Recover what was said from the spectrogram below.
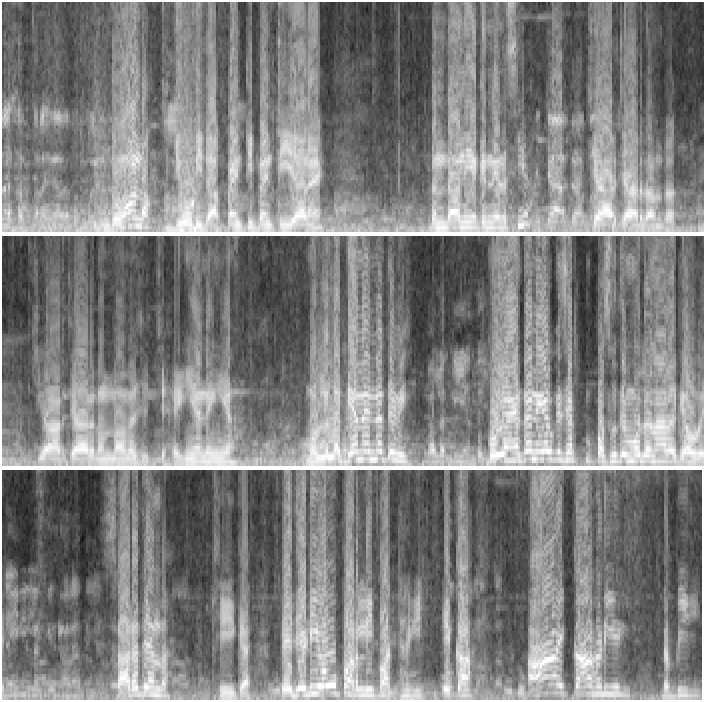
ਦਾ 70000 ਦਾ ਦੋਵਾਂ ਦਾ? ਜੋੜੀ ਦਾ 35 35000 ਹੈ? ਦੰਦਾਂ ਦੀਆਂ ਕਿੰਨੇ ਦੱਸੀਆਂ ਚਾਰ ਚਾਰ ਚਾਰ ਚਾਰ ਦੰਦ। ਚਾਰ ਚਾਰ ਦੰਦਾਂ ਦੇ ਵਿੱਚ ਹੈਗੀਆਂ ਨੇਗੀਆਂ। ਮੁੱਲ ਲੱਗਿਆ ਨਾ ਇਹਨਾਂ ਤੇ ਵੀ? ਲੱਗੀ ਜਾਂਦੀ ਕੋਈ ਐਂ ਤਾਂ ਨਹੀਂ ਕਿਸੇ ਪਸ਼ੂ ਦੇ ਮੁੱਲ ਨਾ ਲੱਗਿਆ ਹੋਵੇ? ਨਹੀਂ ਨਹੀਂ ਲੱਗੀ ਸਾਰਿਆਂ ਦੀ ਜਾਂਦੀ। ਸਾਰੇ ਦੇ ਦਾ ਠੀਕ ਹੈ। ਤੇ ਜਿਹੜੀ ਉਹ ਪਰਲੀ ਪੱਠ ਹੈਗੀ ਇੱਕ ਆ ਆ ਇੱਕ ਆ ਖੜੀ ਹੈਗੀ ਡੱਬੀ ਜੀ।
